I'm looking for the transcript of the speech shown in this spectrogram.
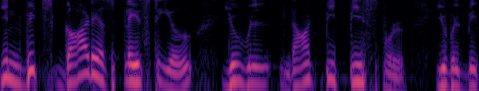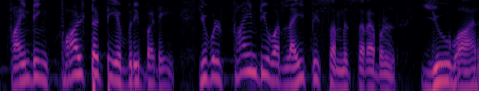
in which God has placed you, you will not be peaceful. You will be finding fault at everybody. You will find your life is miserable. You are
